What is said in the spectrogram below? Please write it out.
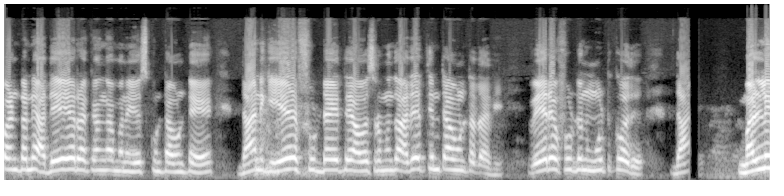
పంటని అదే రకంగా మనం వేసుకుంటా ఉంటే దానికి ఏ ఫుడ్ అయితే అవసరం ఉందో అదే తింటా ఉంటుంది అది. వేరే ఫుడ్ను ముట్టుకోదు. దా మళ్ళీ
